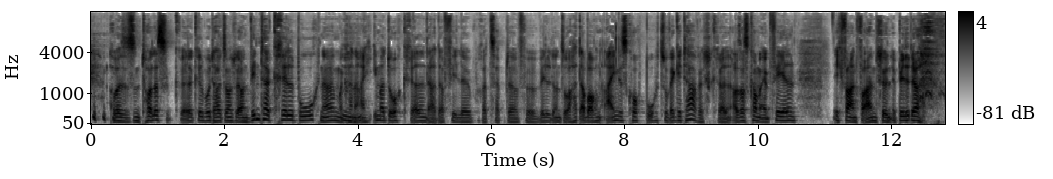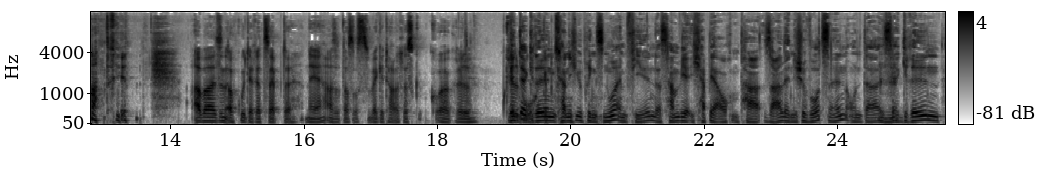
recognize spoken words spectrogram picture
aber es ist ein tolles Grillbuch, da hat zum Beispiel auch ein Wintergrillbuch, ne? Man kann mhm. eigentlich immer durchgrillen, da hat er viele Rezepte für Wild und so, hat aber auch ein eigenes Kochbuch zu vegetarisch grillen. Also das kann man empfehlen. Ich fand vor allem schöne Bilder drin. Aber es sind auch gute Rezepte. Nee, also das ist vegetarisches Grill. Wintergrillen kann ich übrigens nur empfehlen. Das haben wir. Ich habe ja auch ein paar saarländische Wurzeln und da mhm. ist ja Grillen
